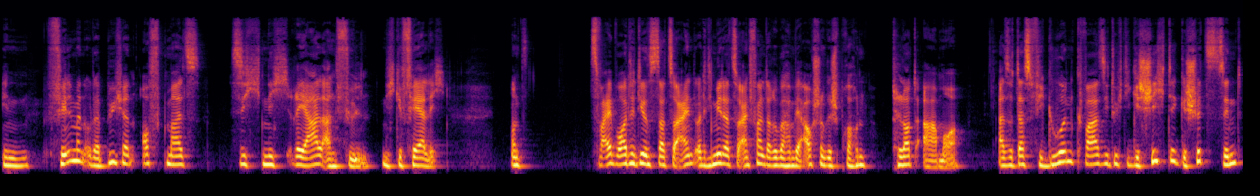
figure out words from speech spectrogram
in Filmen oder Büchern oftmals sich nicht real anfühlen, nicht gefährlich. Und zwei Worte, die uns dazu ein, oder die mir dazu einfallen, darüber haben wir auch schon gesprochen, Plot Armor. Also, dass Figuren quasi durch die Geschichte geschützt sind,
